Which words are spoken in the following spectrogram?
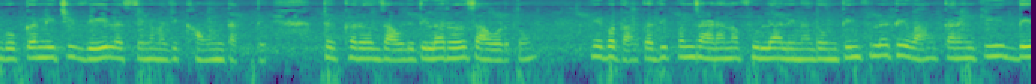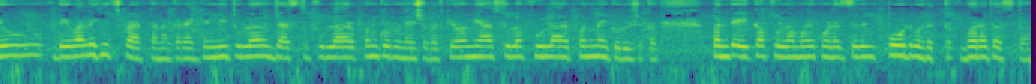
गोकर्णीची वेल असते ना माझी खाऊन टाकते. तर खरं जाऊ दे तिला रस आवडतो. हे बघा कधी पण झाडांना फुलं आली ना दोन तीन फुलं ठेवा. कारण की देव देवाला हीच प्रार्थना करा की मी तुला जास्त फुलं अर्पण करू नाही शकत किंवा मी आज तुला फुलं अर्पण नाही करू शकत. पण ते एका फुलामुळे कोणाचं तरी पोट भरत भरत असतं.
